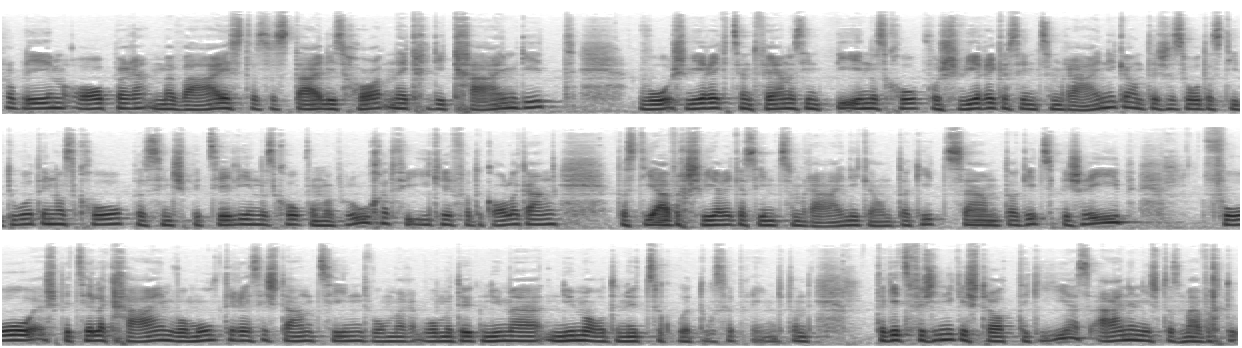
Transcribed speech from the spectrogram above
Problem, aber man weiß, dass es teilweise hartnäckige Keime gibt, wo schwierig zu entfernen sind bei Endoskop, wo schwieriger sind zum Reinigen. Und das ist so, dass die Duodenoskop, das sind spezielle Endoskope, die man braucht für Eingriffe der Gallengang, dass die einfach schwieriger sind zum Reinigen. Und da gibt es ähm, Beschriebe, von speziellen Keimen, die multiresistent sind, wo man, wo man dort nicht mehr, nicht mehr oder nicht so gut rausbringt. Und da gibt es verschiedene Strategien. Das eine ist, dass man einfach den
